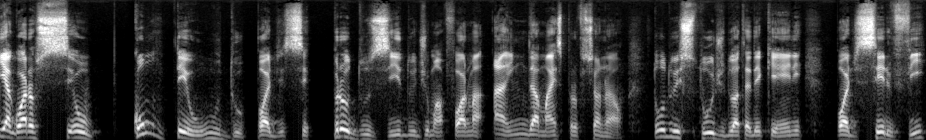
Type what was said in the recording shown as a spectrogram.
E agora o seu conteúdo pode ser produzido de uma forma ainda mais profissional. Todo o estúdio do ATDQN pode servir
